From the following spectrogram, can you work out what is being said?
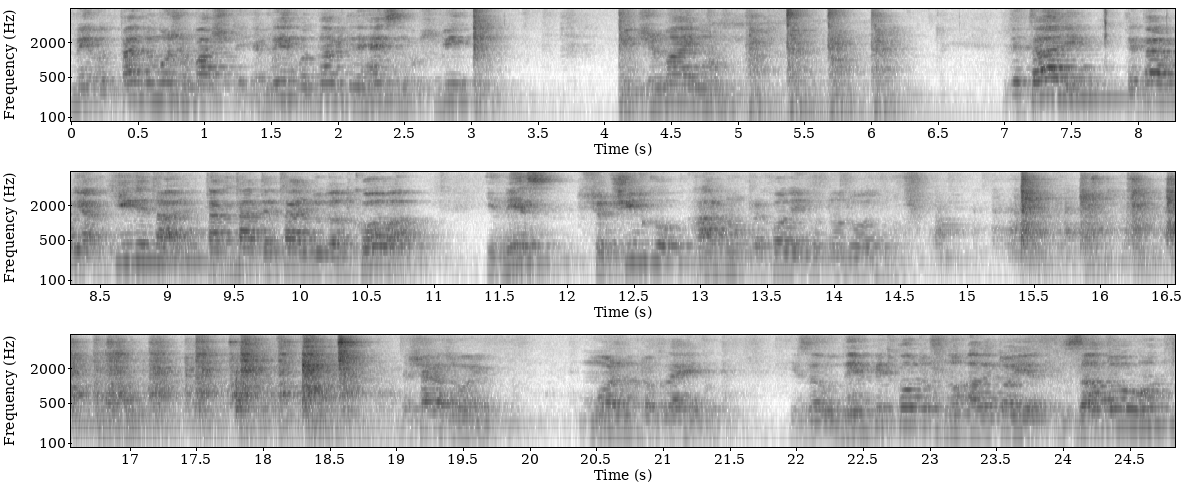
ми от ми можемо бачити, як ми от навіть легенько собі піджимаємо деталі, тепер як ті деталі, так та деталь додаткова і низ все чітко, гарно приходить одно до одного. Я ще раз говорю, можна то клеїти і за одним підходом, ну, але то є задовго,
